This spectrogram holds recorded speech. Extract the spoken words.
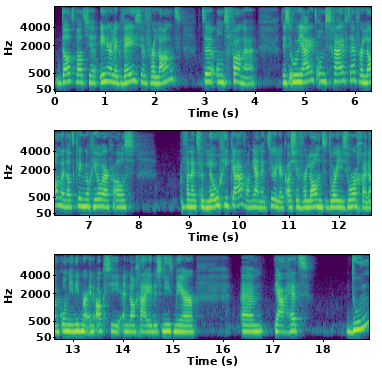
dat wat je innerlijk wezen verlangt te ontvangen. Dus hoe jij het omschrijft, hè, verlammen, dat klinkt nog heel erg als vanuit een soort logica. Van ja, natuurlijk, als je verlamt door je zorgen, dan kom je niet meer in actie en dan ga je dus niet meer um, ja, het doen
